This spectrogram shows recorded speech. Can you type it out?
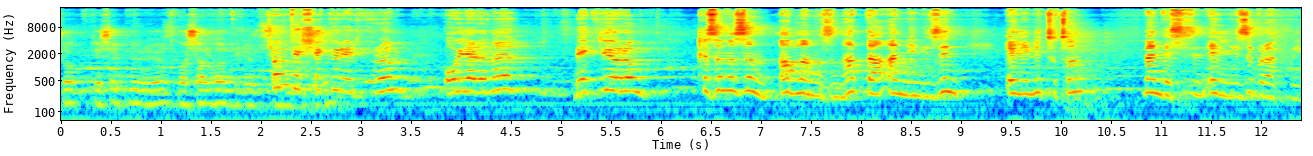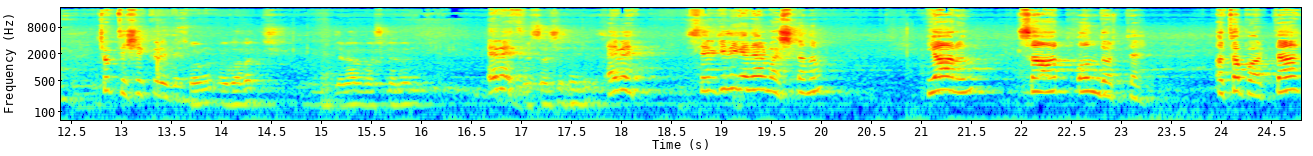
çok teşekkür ediyoruz. Başarılar diliyoruz. Çok teşekkür ediyorum. Oylarını bekliyorum. Kızınızın, ablanızın hatta annenizin elini tutun. Ben de sizin elinizi bırakmayayım. Çok teşekkür ederim. Son olarak Genel Başkan'ın Evet, mesajını evet. Sevgili Genel Başkanım, yarın saat 14'te Atapark'ta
